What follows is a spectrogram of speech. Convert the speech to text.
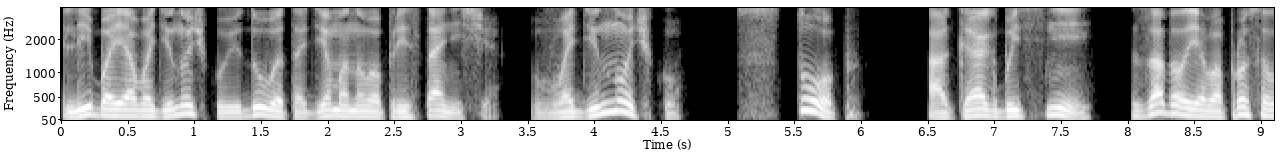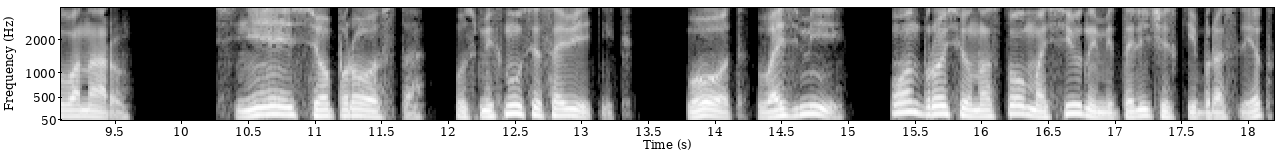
либо я в одиночку иду в это демоново пристанище. В одиночку. Стоп! А как быть с ней? Задал я вопрос Элванару. С ней все просто, усмехнулся советник. «Вот, возьми». Он бросил на стол массивный металлический браслет,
